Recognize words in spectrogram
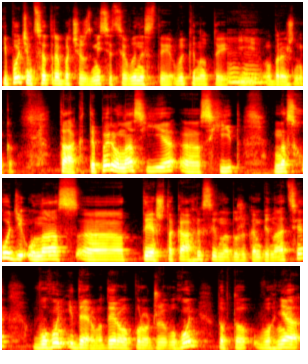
І потім це треба через місяць винести, викинути і обережненько. Так, тепер у нас є е, схід. На сході у нас е, теж така агресивна дуже комбінація: вогонь і дерево. Дерево породжує вогонь, тобто вогня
